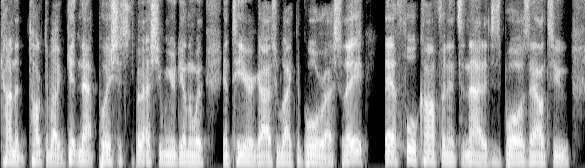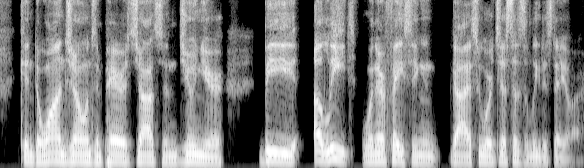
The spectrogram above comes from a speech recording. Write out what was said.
kind of talked about getting that push, especially when you're dealing with interior guys who like the bull rush. So they they have full confidence in that. It just boils down to can Dawand Jones and Paris Johnson Jr be elite when they're facing guys who are just as elite as they are.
